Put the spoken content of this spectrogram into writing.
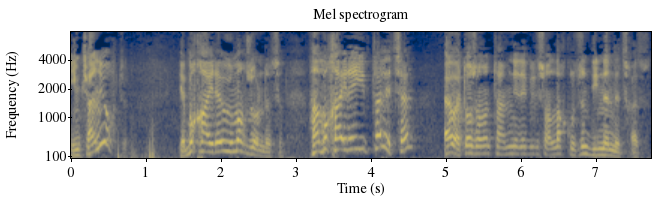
İmkanı yoktur. E bu kaideye uymak zorundasın. Ha bu kaideyi iptal etsen evet o zaman tahmin edebilirsin Allah korusun dinden de çıkarsın.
